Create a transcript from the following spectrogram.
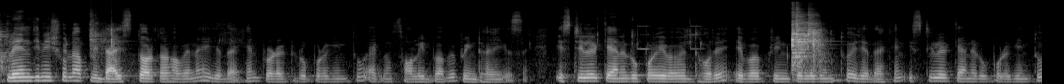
প্লেন জিনিস হলে আপনি ডাইস দরকার হবে না। এই যে দেখেন প্রোডাক্টের উপরে কিন্তু একদম সলিডভাবে প্রিন্ট হয়ে গেছে। স্টিলের ক্যানের উপরে এভাবে ধরে এভাবে প্রিন্ট করলে কিন্তু, এই যে দেখেন স্টিলের ক্যানের উপরে কিন্তু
